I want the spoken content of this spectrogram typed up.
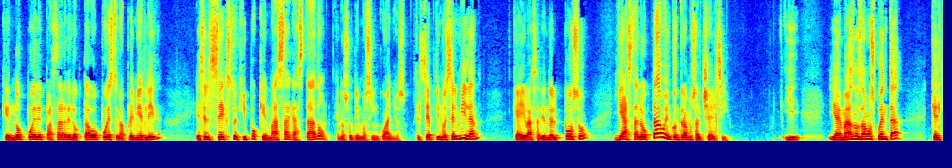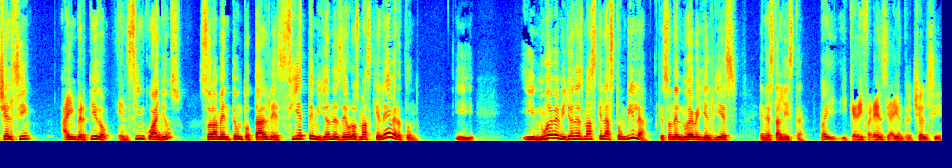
que no puede pasar del octavo puesto en la Premier League, es el sexto equipo que más ha gastado en los últimos cinco años. El séptimo es el Milan, que ahí va saliendo el pozo, y hasta el octavo encontramos al Chelsea. Y, además nos damos cuenta que el Chelsea ha invertido en cinco años solamente un total de 7 millones de euros más que el Everton y, y 9 millones más que el Aston Villa, que son el 9 y el 10 en esta lista. Y, qué diferencia hay entre Chelsea,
